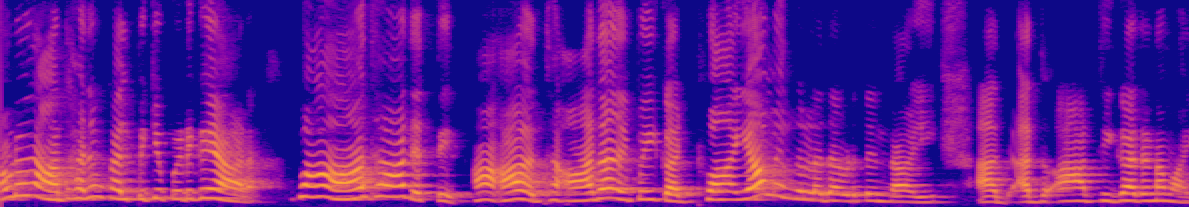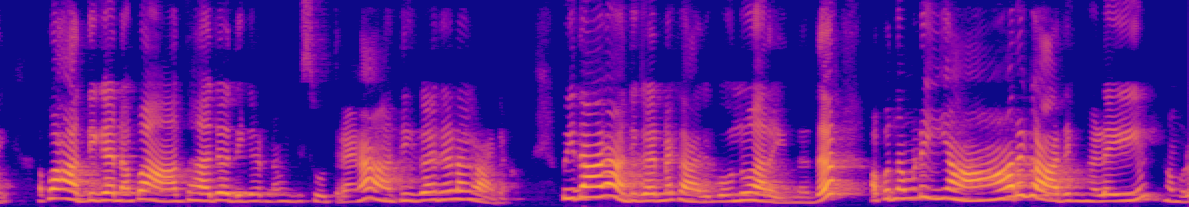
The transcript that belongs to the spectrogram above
അവിടെ ഒരു ആധാരം കൽപ്പിക്കപ്പെടുകയാണ്. അപ്പൊ ആ ആധാരത്തിൽ ആ ആധാരം ഇപ്പൊ ഈ ഗഡ്വായാം എന്നുള്ളത് അവിടുത്തെ എന്തായി? അധികരണമായി അപ്പൊ അധികരണം അപ്പൊ ആധാരം അധികരണം ഈ സൂത്രമാണ് അധികരണ കാരകം അപ്പൊ ഇതാണ് അധികരണ കാരകം എന്ന് പറയുന്നത്. അപ്പൊ നമ്മുടെ ഈ ആറ് കാര്യങ്ങളെയും നമ്മൾ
